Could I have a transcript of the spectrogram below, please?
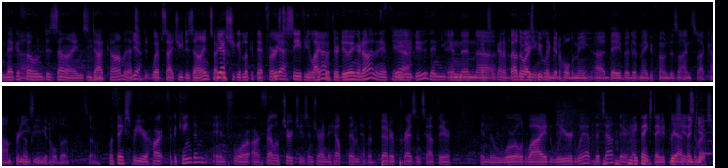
megaphonedesigns.com, and that's yeah. the website you designed. So I Yeah. guess you could look at that first Yeah. to see if you like what they're doing or not. And if you do, then you can and then get uh, some kind of button otherwise people can get a hold of me, uh, David at megaphonedesigns.com. Pretty easy to get hold of. So Well, thanks for your heart for the kingdom and for our fellow churches and trying to help them have a better presence out there in the worldwide weird web that's out there. hey, thanks, David. Appreciate it so you. much.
